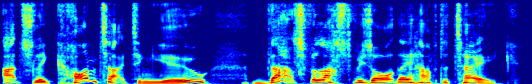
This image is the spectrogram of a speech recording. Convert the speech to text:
actually contacting you, that's the last resort they have to take?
